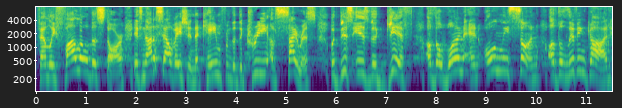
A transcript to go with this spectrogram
Family, follow the star. It's not a salvation that came from the decree of Cyrus, but this is the gift of the one and only Son of the living God.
